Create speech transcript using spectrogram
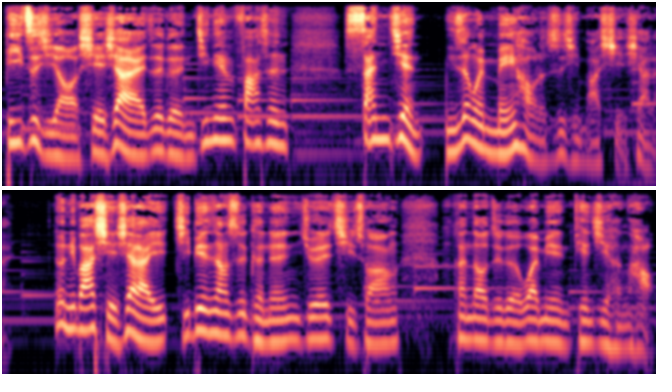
逼自己哦写下来这个你今天发生三件你认为美好的事情，把它写下来。那你把它写下来，即便上是可能你觉得起床看到这个外面天气很好，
